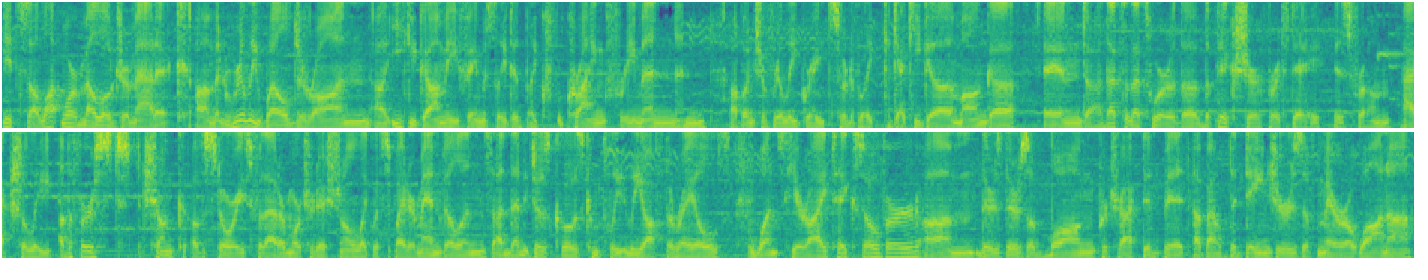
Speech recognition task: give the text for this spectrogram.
It's a lot more melodramatic um, and really well drawn. Uh, Ikegami famously did like Crying Freeman and a bunch of really great sort of like Gekiga manga, and uh, that's that's where the the picture for today is from. Actually, uh, the first chunk of stories for that are more traditional, like with Spider-Man villains, and then it just goes completely off the rails once Hirai takes over. Um, there's there's a long protracted bit about the dangers of marijuana,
